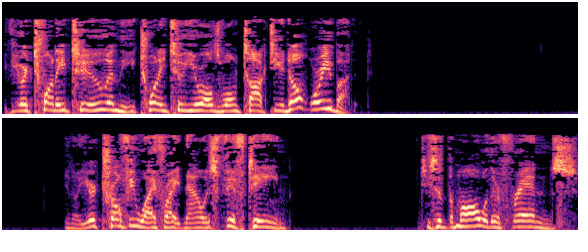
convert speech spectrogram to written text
if you're 22 and the 22-year-olds won't talk to you, don't worry about it. You know, your trophy wife right now is 15. She's at the mall with her friends.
